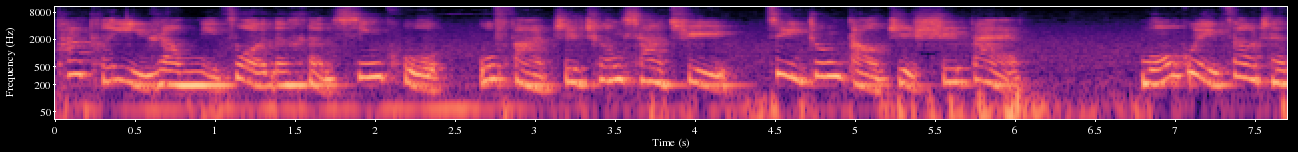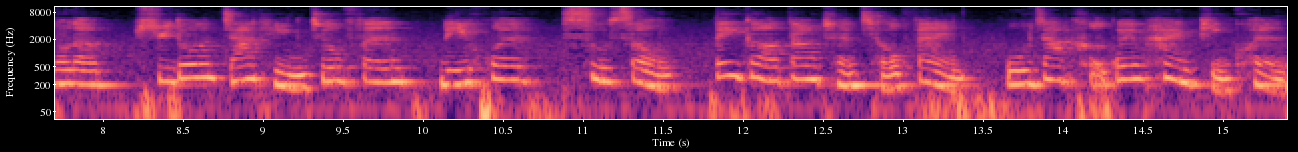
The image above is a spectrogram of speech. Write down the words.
他可以让你做得很辛苦，无法支撑下去，最终导致失败。魔鬼造成了许多家庭纠纷、离婚、诉讼、被告当成囚犯、无家可归和贫困。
